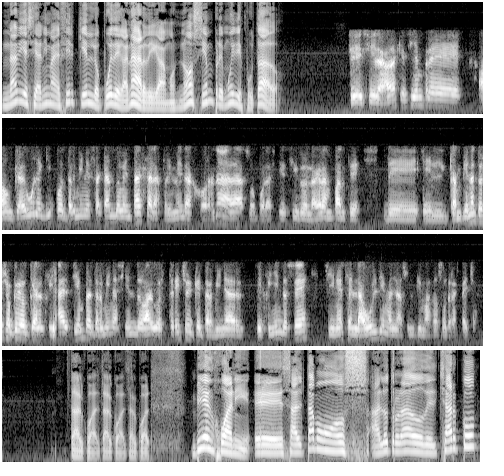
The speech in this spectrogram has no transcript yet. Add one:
nadie se anima a decir quién lo puede ganar, digamos, ¿no? Siempre muy disputado. Sí, sí, la verdad es que siempre aunque algún equipo termine sacando ventaja las primeras jornadas, o por así decirlo, la gran parte del campeonato, yo creo que al final siempre termina siendo algo estrecho y que termina definiéndose, si no es en la última, en las últimas dos o tres fechas. Tal cual, tal cual, tal cual. Bien, Juani, eh, saltamos al otro lado del charco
